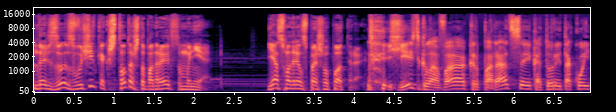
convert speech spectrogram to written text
Да, зв- звучит как что-то, что понравится мне. Я смотрел спешл Поттера. Есть глава корпорации, который такой,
